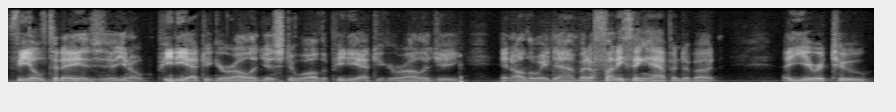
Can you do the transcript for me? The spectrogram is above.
field today is uh, you know pediatric urologists do all the pediatric urology and all the way down. But a funny thing happened about a year or two,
